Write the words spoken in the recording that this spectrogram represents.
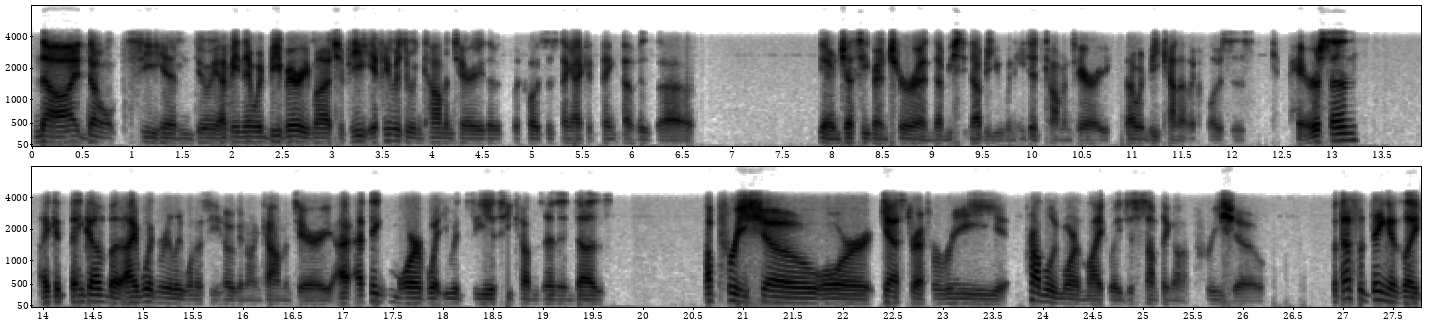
No, I don't see him doing. I mean, it would be very much if he if he was doing commentary. The the closest thing I could think of is uh, you know, Jesse Ventura in WCW when he did commentary. That would be kind of the closest comparison I could think of. But I wouldn't really want to see Hogan on commentary. I, I think more of what you would see is he comes in and does a pre-show or guest referee. Probably more than likely just something on a pre-show. But that's the thing is like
